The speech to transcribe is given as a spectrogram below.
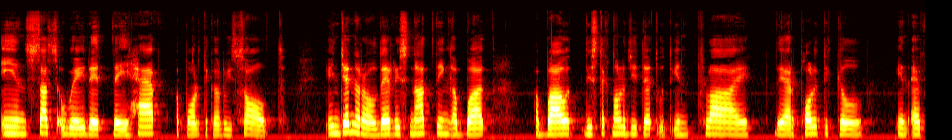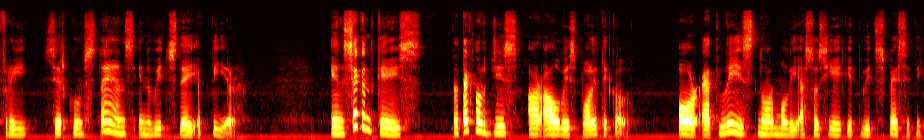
in such a way that they have a political result. In general, there is nothing about about this technology that would imply they are political in every circumstance in which they appear. In second case, the technologies are always political, or at least normally associated with specific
